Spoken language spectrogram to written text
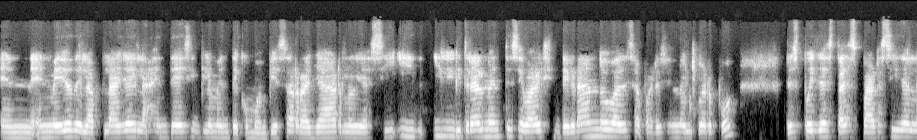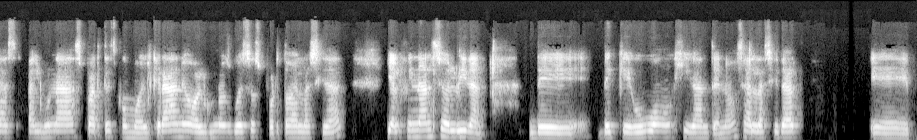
En, en, medio de la playa y la gente simplemente como empieza a rayarlo y así, y, y, literalmente se va desintegrando, va desapareciendo el cuerpo, después ya está esparcida las, algunas partes como el cráneo o algunos huesos por toda la ciudad, y al final se olvidan de, de que hubo un gigante, ¿no? O sea, la ciudad... Eh,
